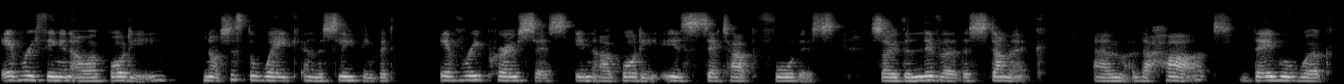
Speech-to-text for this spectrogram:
everything in our body not just the wake and the sleeping but every process in our body is set up for this. So the liver, the stomach, um, the heart, they will work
